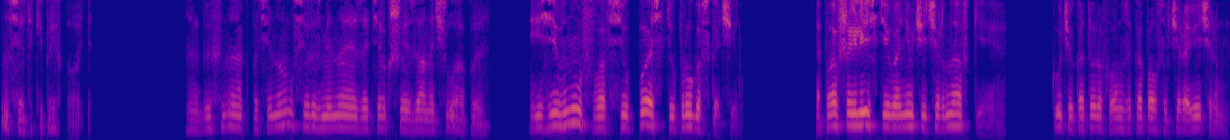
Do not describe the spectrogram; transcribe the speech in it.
но все-таки приходит. Аргахнак потянулся, разминая затекшие за ночь лапы, и, зевнув во всю пасть, упруго вскочил. Опавшие листья вонючей чернавки, кучу которых он закопался вчера вечером,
